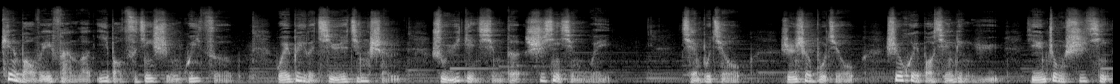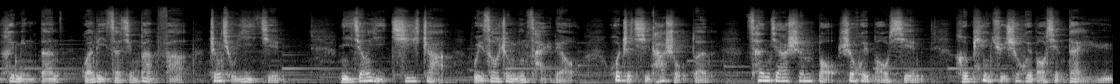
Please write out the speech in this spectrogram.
骗保违反了医保资金使用规则，违背了契约精神，属于典型的失信行为。前不久。人社部就社会保险领域严重失信黑名单管理暂行办法征求意见，你将以欺诈、伪造证明材料或者其他手段参加申报社会保险和骗取社会保险待遇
